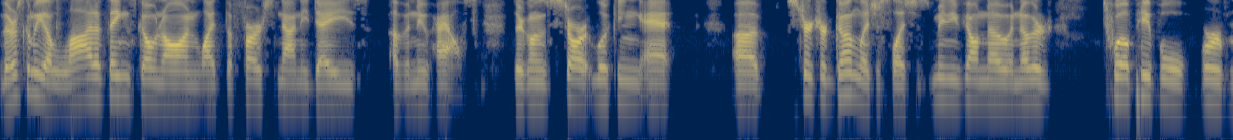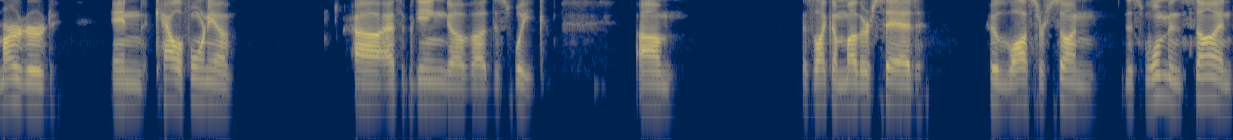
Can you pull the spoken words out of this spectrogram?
there's going to be a lot of things going on, like the first 90 days of a new House. They're going to start looking at uh, stricter gun legislation. As many of y'all know, another 12 people were murdered in California uh, at the beginning of uh, this week. Um, it's like a mother said who lost her son. This woman's son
